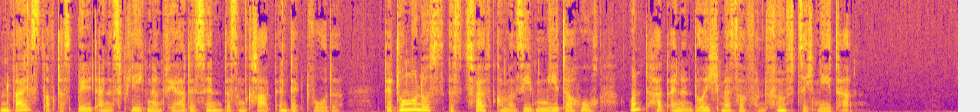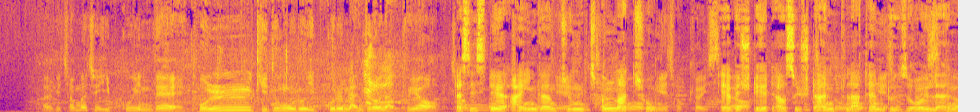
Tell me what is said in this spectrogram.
und weist auf das Bild eines fliegenden Pferdes hin, das im Grab entdeckt wurde. Der Tumulus ist 12,7 Meter hoch und hat einen Durchmesser von 50 Metern. Das ist der Eingang zum Chonmachung. Er besteht aus Steinplatten und Säulen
